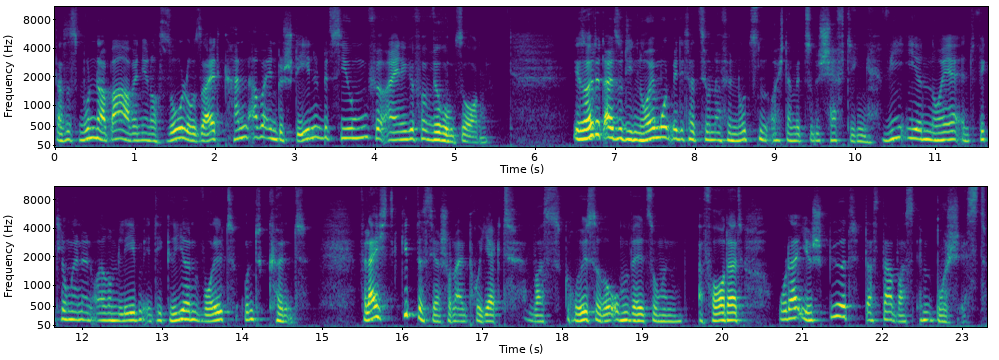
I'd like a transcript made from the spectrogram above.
Das ist wunderbar, wenn ihr noch solo seid, kann aber in bestehenden Beziehungen für einige Verwirrung sorgen. Ihr solltet also die Neumond-Meditation dafür nutzen, euch damit zu beschäftigen, wie ihr neue Entwicklungen in eurem Leben integrieren wollt und könnt. Vielleicht gibt es ja schon ein Projekt, was größere Umwälzungen erfordert oder ihr spürt, dass da was im Busch ist.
